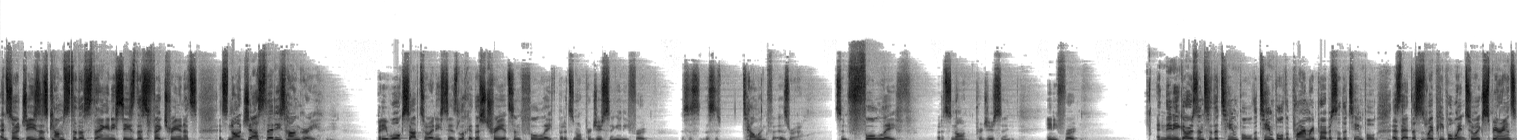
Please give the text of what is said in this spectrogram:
And so Jesus comes to this thing and he sees this fig tree, and it's, it's not just that he's hungry, but he walks up to it and he says, Look at this tree, it's in full leaf, but it's not producing any fruit. This is, this is telling for Israel. It's in full leaf, but it's not producing any fruit. And then he goes into the temple. The temple, the primary purpose of the temple is that this is where people went to experience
